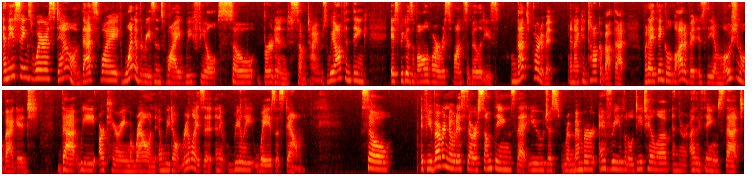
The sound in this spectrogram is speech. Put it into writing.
And these things wear us down. That's why, one of the reasons why we feel so burdened sometimes. We often think, it's because of all of our responsibilities. And that's part of it, and I can talk about that. But I think a lot of it is the emotional baggage that we are carrying around and we don't realize it, and it really weighs us down. So, if you've ever noticed, there are some things that you just remember every little detail of, and there are other things that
